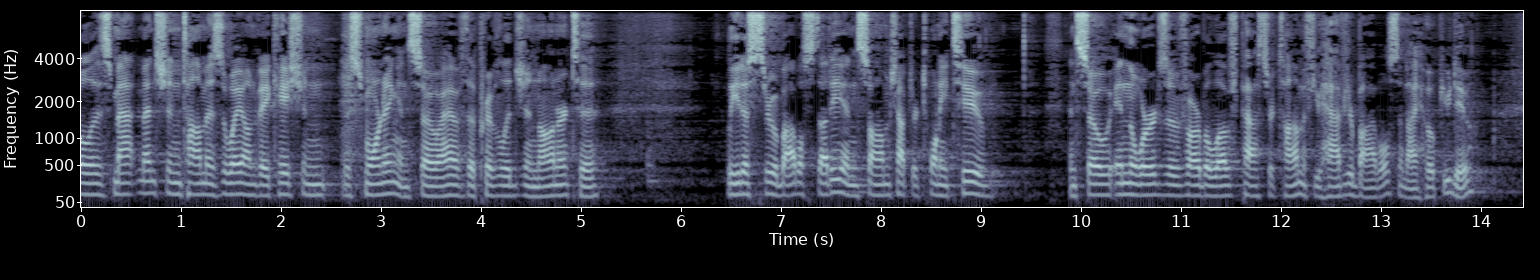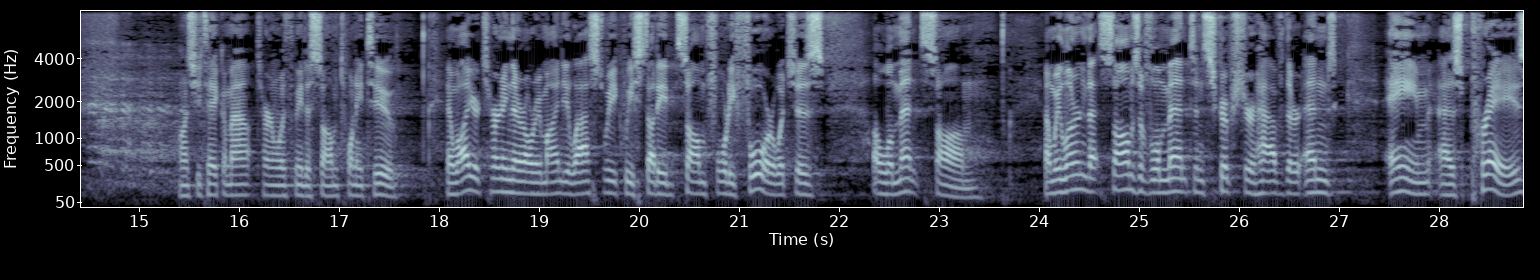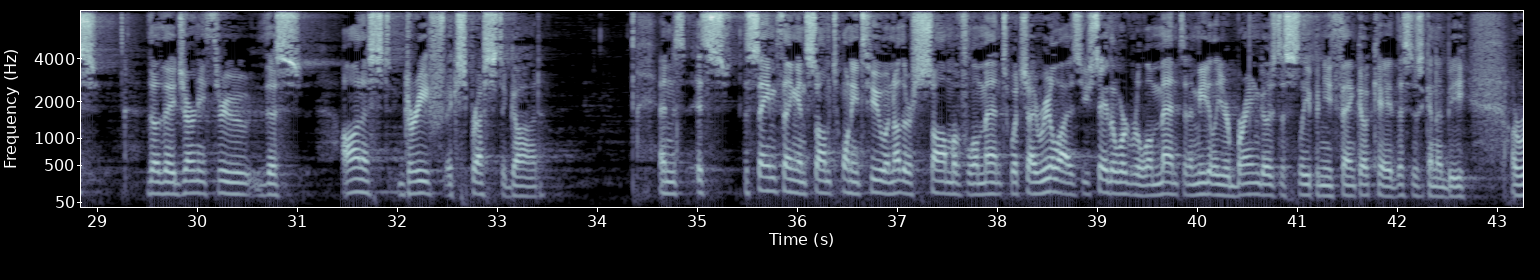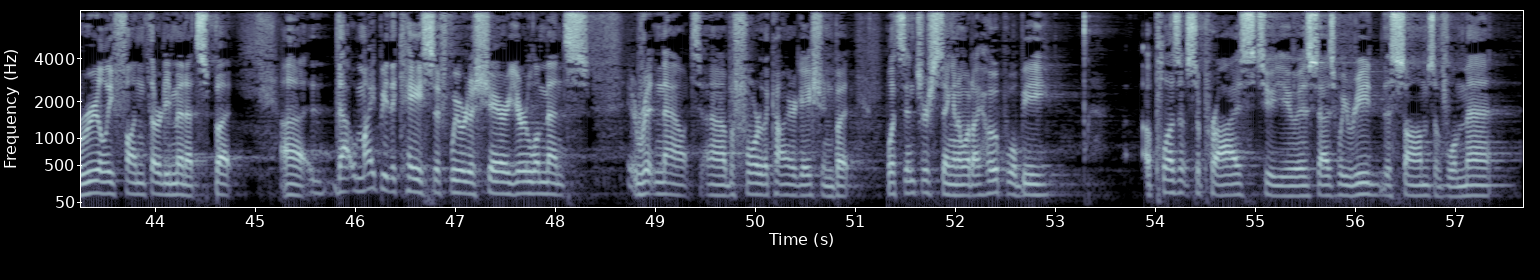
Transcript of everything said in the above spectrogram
Well, as Matt mentioned, Tom is away on vacation this morning, and so I have the privilege and honor to lead us through a Bible study in Psalm chapter 22. And so, in the words of our beloved Pastor Tom, if you have your Bibles, and I hope you do, why don't you take them out, turn with me to Psalm 22. And while you're turning there, I'll remind you last week we studied Psalm 44, which is a lament psalm. And we learned that psalms of lament in Scripture have their end aim as praise though they journey through this honest grief expressed to God. And it's the same thing in Psalm 22, another psalm of lament, which I realize you say the word lament and immediately your brain goes to sleep and you think, okay, this is going to be a really fun 30 minutes. But uh, that might be the case if we were to share your laments written out uh, before the congregation. But what's interesting and what I hope will be a pleasant surprise to you is as we read the Psalms of lament,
